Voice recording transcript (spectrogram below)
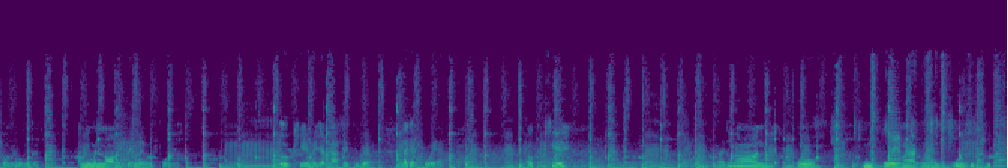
ก็ไม่รู้เหมือนกัน อันนี้มันนอนเป็นอะไรมันป่วยอะโอเคพยักหน้าใส่กูด้วยน่าจะป่วยนะ โอเคมาที่นอน โอ้ มึงป่วยมาก มึงป่วยสุดๆ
